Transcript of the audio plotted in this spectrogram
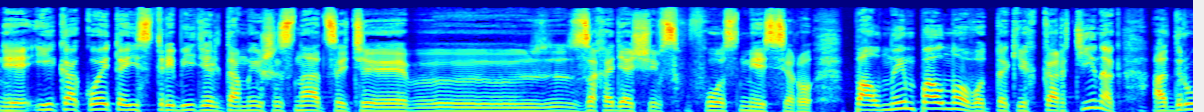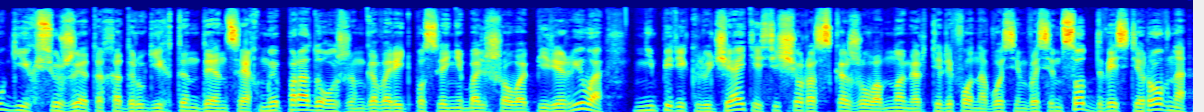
э, и какой-то истребитель там И-16, э, э, заходящий в с- хвост Мессеру. Полным-полно вот таких картинок о других сюжетах, о других тенденциях. Мы продолжим говорить после небольшого перерыва. Не переключайтесь. Еще раз скажу вам номер телефона 8 800 200 ровно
